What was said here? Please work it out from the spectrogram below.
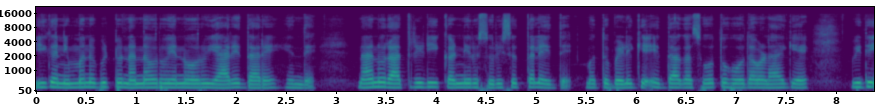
ಈಗ ನಿಮ್ಮನ್ನು ಬಿಟ್ಟು ನನ್ನವರು ಎನ್ನುವರು ಯಾರಿದ್ದಾರೆ? ಎಂದೆ. ನಾನು ರಾತ್ರಿಡೀ ಕಣ್ಣೀರು ಸುರಿಸುತ್ತಲೇ ಇದ್ದೆ ಮತ್ತು ಬೆಳಿಗ್ಗೆ ಎದ್ದಾಗ ಸೋತು ಹೋದವಳಾಗೆ ವಿಧಿ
